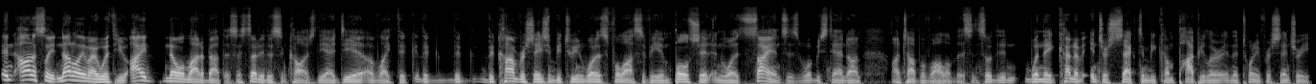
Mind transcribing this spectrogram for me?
and honestly, not only am I with you, I know a lot about this. I studied this in college. The idea of like the the the, the conversation between what is philosophy and bullshit and what is science is what we stand on on top of all of this. And so then when they kind of intersect and become popular in the 21st century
